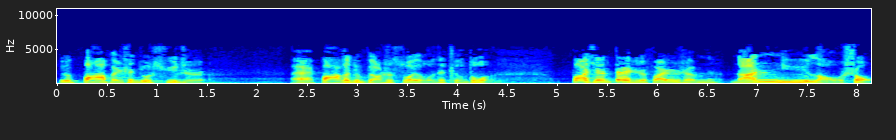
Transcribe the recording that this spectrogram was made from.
因为八本身就虚指，哎，八个就表示所有的挺多。八仙代指凡人什么呢？男女老少、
